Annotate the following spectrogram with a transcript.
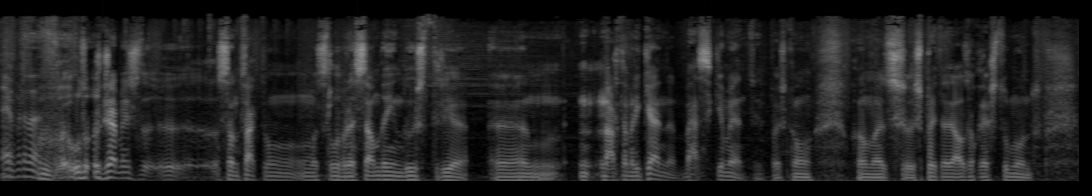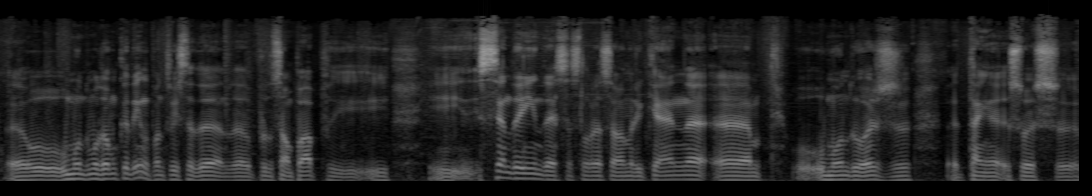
É verdade. Os, os Grammys uh, são de facto um- uma celebração da indústria uh, norte-americana, basicamente, e depois com, com umas espreitadelas ao resto do mundo. Uh, o, mundo mudou um bocadinho do ponto de vista da, da produção pop e, e- e sendo ainda essa celebração americana, uh, o, mundo hoje tem as suas, uh,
